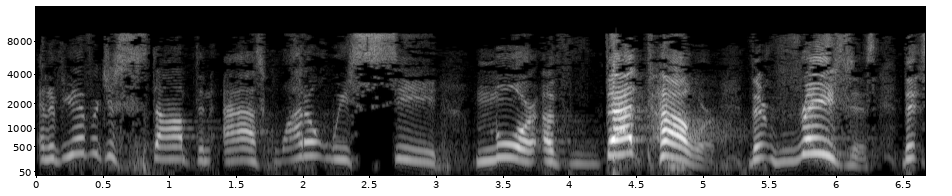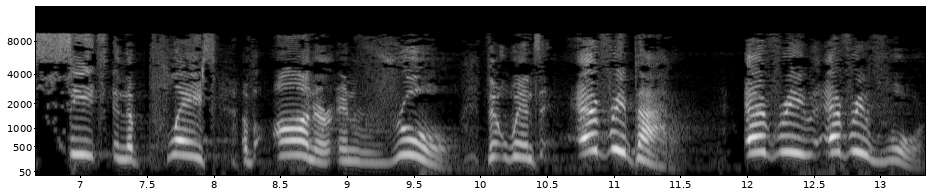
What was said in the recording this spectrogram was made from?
And have you ever just stopped and asked, why don't we see more of that power that raises, that seats in the place of honor and rule, that wins every battle, every, every war?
